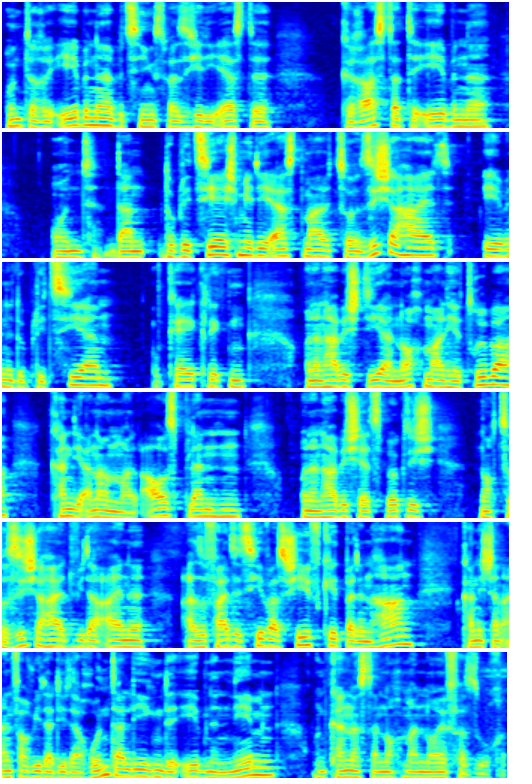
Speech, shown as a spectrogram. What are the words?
untere Ebene, beziehungsweise hier die erste gerasterte Ebene. Und dann dupliziere ich mir die erstmal zur Sicherheit, Ebene duplizieren, OK klicken. Und dann habe ich die ja nochmal hier drüber, kann die anderen mal ausblenden und dann habe ich jetzt wirklich noch zur Sicherheit wieder eine, also falls jetzt hier was schief geht bei den Haaren, kann ich dann einfach wieder die darunter liegende Ebene nehmen und kann das dann nochmal neu versuchen.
